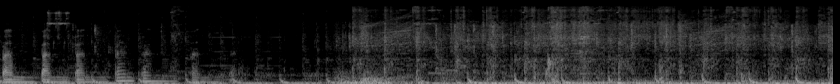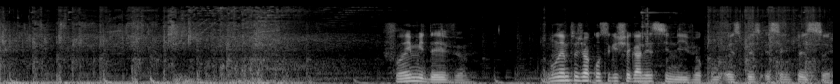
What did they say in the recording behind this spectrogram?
Bam, bam, bam, bam, bam, bam, bam. Flame Devil. Não lembro se eu já consegui chegar nesse nível com esse, esse NPC.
